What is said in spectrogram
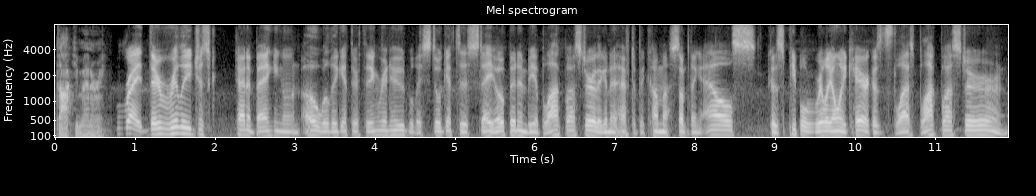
documentary. Right. They're really just kind of banking on, oh, will they get their thing renewed? Will they still get to stay open and be a blockbuster? Are they going to have to become a, something else? Because people really only care because it's the last blockbuster. And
